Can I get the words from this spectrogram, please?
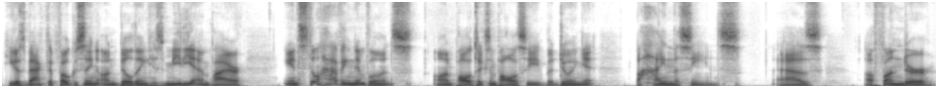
he goes back to focusing on building his media empire and still having an influence on politics and policy, but doing it behind the scenes as a funder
